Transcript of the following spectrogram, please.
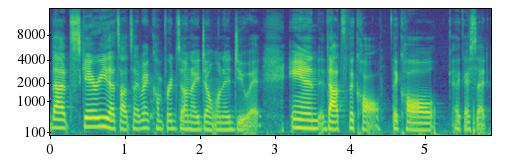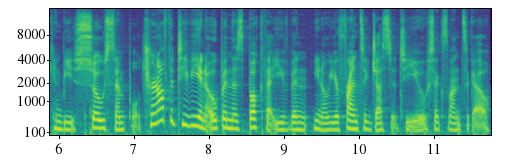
That's scary. That's outside my comfort zone. I don't want to do it. And that's the call. The call, like I said, can be so simple. Turn off the TV and open this book that you've been, you know, your friend suggested to you six months ago.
